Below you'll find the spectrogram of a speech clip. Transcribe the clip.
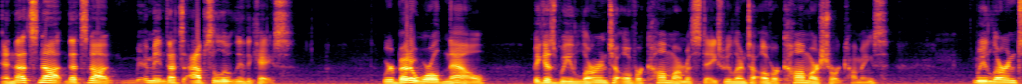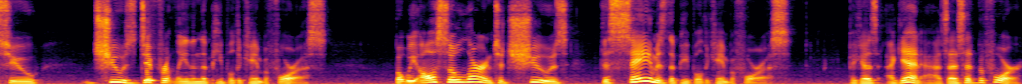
And that's not that's not I mean that's absolutely the case. We're a better world now because we learn to overcome our mistakes, we learn to overcome our shortcomings. We learn to choose differently than the people that came before us. But we also learn to choose the same as the people that came before us. Because, again, as I said before,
